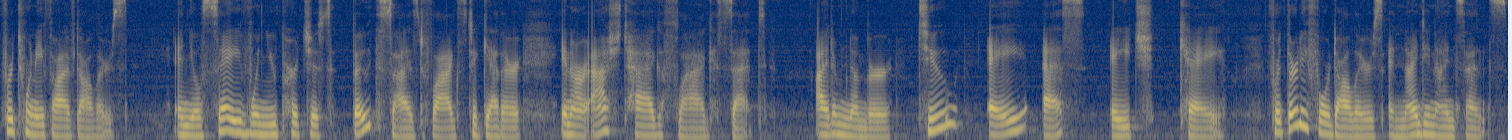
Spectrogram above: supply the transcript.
for $25 and you'll save when you purchase both sized flags together in our Ash Tag flag set. Item number 2ASHK for $34.99.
